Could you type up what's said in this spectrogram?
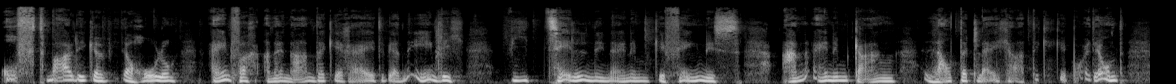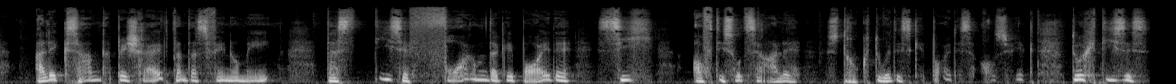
oftmaliger Wiederholung einfach aneinandergereiht werden, ähnlich wie Zellen in einem Gefängnis an einem Gang, lauter gleichartige Gebäude. Und Alexander beschreibt dann das Phänomen, dass diese Form der Gebäude sich auf die soziale Struktur des Gebäudes auswirkt. Durch dieses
